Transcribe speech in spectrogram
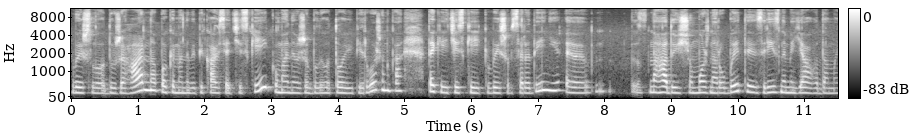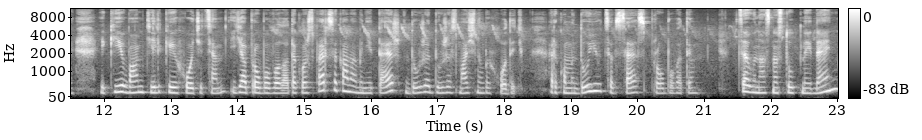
Вийшло дуже гарно, поки в мене випікався чизкейк, у мене вже були готові піроженка. Такий чизкейк вийшов всередині. Нагадую, що можна робити з різними ягодами, які вам тільки хочеться. Я пробувала також з персиками, мені теж дуже-дуже смачно виходить. Рекомендую це все спробувати. Це у нас наступний день.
